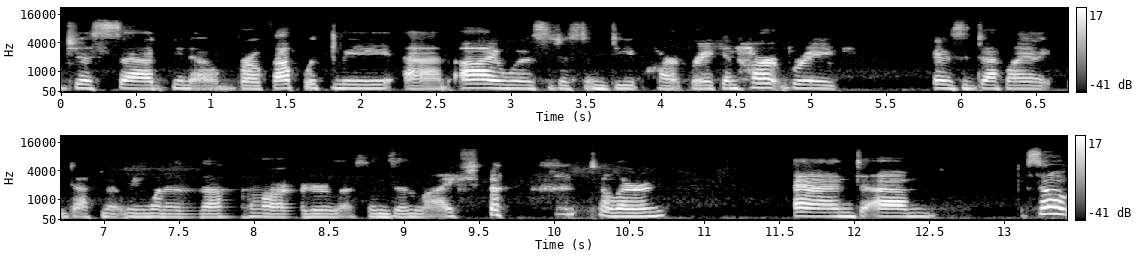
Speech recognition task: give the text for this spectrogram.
just said, you know, broke up with me, and I was just in deep heartbreak. And heartbreak is definitely definitely one of the harder lessons in life to learn. And um, so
